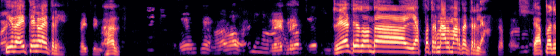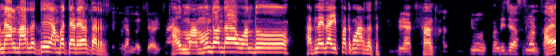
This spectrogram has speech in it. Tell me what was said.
ಇದು ಐದ್ ತಿಂಗಳ ಐತ್ರಿ. ಹಾಲ್ ರೇಟ್ ಇದು ಒಂದ ಇದೊಂದ ಎಪ್ಪತ್ತರ ಮ್ಯಾಲ ಮಾರ್ತೈತ್ರಿಲ್ಲ ಎಪ್ಪತ್ತರ ಮ್ಯಾಲ ಮಾರ್ತೈತಿ ಎಂಬತ್ತೆರಡು ಹೇಳ್ತಾರ ಹೌದ್ ಮುಂದೊಂದ ಒಂದು ಹದಿನೈದ ಇಪ್ಪತ್ತಕ್ ಮಾರ್ತೈತ್ರಿ. ಹಾನ್ ಅಯ್ಯ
